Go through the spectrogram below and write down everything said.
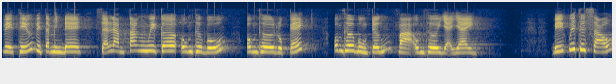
Việc thiếu vitamin D sẽ làm tăng nguy cơ ung thư vú, ung thư ruột kết, ung thư buồng trứng và ung thư dạ dày. Bí quyết thứ sáu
